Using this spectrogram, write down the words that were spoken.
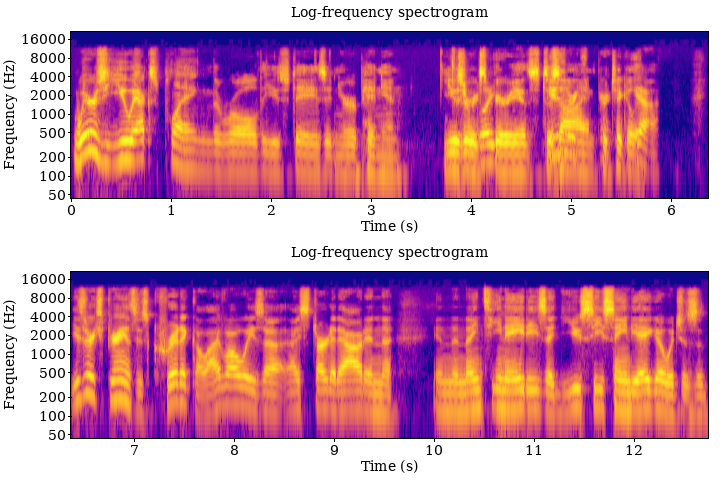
Where's UX playing the role these days, in your opinion? User experience, well, design, user particularly. Yeah, user experience is critical. I've always uh, I started out in the in the 1980s at UC San Diego, which is a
